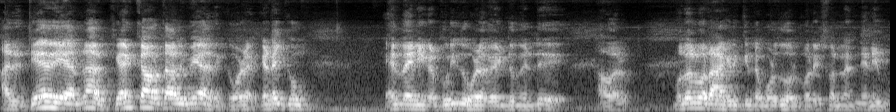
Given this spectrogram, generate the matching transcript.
அது தேவையானால் கேட்காவிட்டாலுமே அது கிடைக்கும் என்பதை நீங்கள் புரிந்து கொள்ள வேண்டும் என்று அவர் முதல்வராக இருக்கின்ற பொழுது ஒரு முறை சொன்ன நினைவு.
